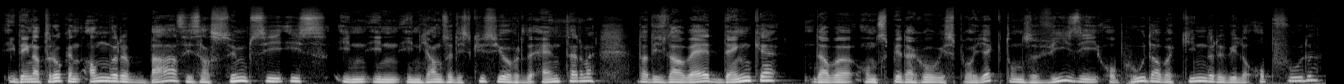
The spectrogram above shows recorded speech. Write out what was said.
ik denk dat er ook een andere basisassumptie is in, in, in ganse discussie over de eindtermen. Dat is dat wij denken dat we ons pedagogisch project, onze visie op hoe dat we kinderen willen opvoeden,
